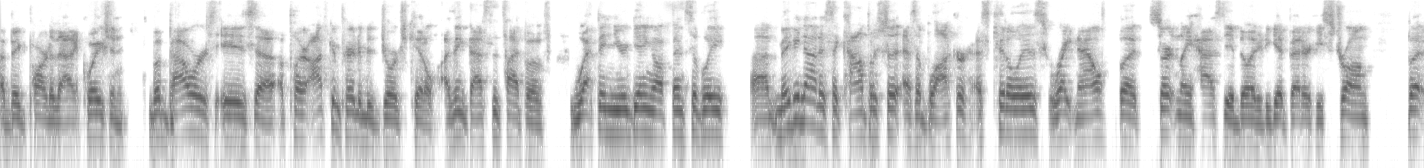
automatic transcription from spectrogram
a big part of that equation. But Bowers is a, a, player I've compared him to George Kittle. I think that's the type of weapon you're getting offensively. Uh, maybe not as accomplished as a blocker as Kittle is right now, but certainly has the ability to get better. He's strong. But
